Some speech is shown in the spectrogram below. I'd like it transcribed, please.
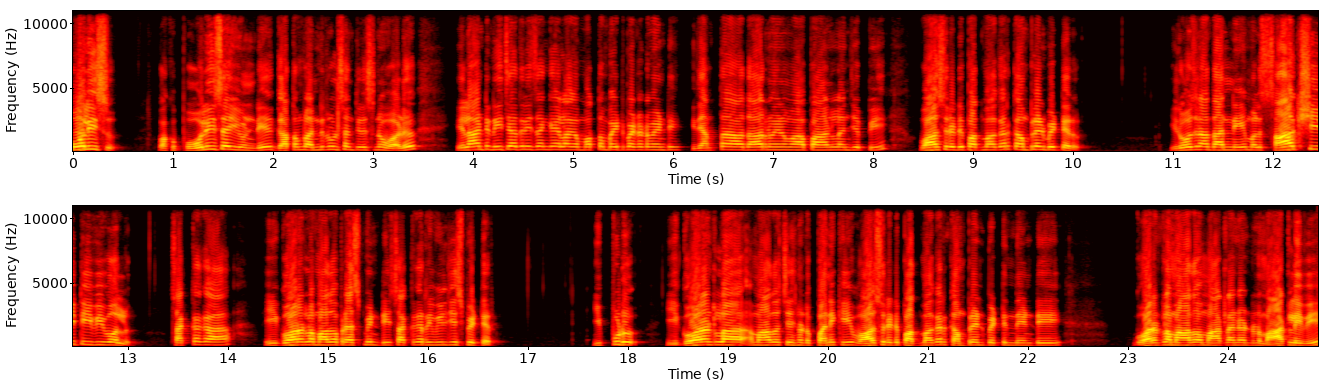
పోలీసు. ఒక పోలీస్ అయ్యి ఉండి గతంలో అన్ని రూల్స్ అని తెలిసిన వాడు ఇలాంటి నీచేత నీచంగా ఇలాగ మొత్తం బయట పెట్టడం ఏంటి? ఇది ఎంత దారుణమైన మా పానులు అని చెప్పి వాసిరెడ్డి పద్మాగారు కంప్లైంట్ పెట్టారు. ఈ రోజున దాన్ని మళ్ళీ సాక్షి టీవీ వాళ్ళు చక్కగా ఈ గోరంట్ల మాధవ్ ప్రెస్ మీట్ని చక్కగా రివీల్ చేసి పెట్టారు. ఇప్పుడు ఈ గోరంట్ల మాధవ్ చేసినట్టు పనికి వాసురెడ్డి పద్మాగారు కంప్లైంట్ పెట్టింది ఏంటి గోరంట్ల మాధవ్ మాట్లాడినటువంటి మాటలు ఇవి.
